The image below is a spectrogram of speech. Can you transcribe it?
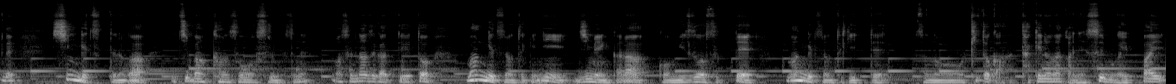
で、新月っていうのが一番乾燥するんですね。まあ、それなぜかっていうと、満月の時に地面からこう水を吸って、満月の時ってその木とか竹の中に水分がいっぱい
